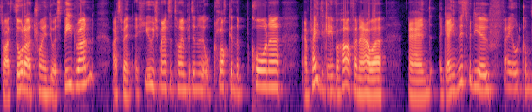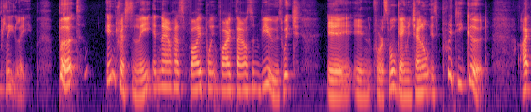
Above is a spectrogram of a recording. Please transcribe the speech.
So I thought I'd try and do a speed run. I spent a huge amount of time putting a little clock in the corner and played the game for half an hour. And again, this video failed completely. But interestingly, it now has 5.5 thousand views, which in for a small gaming channel is pretty good. I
